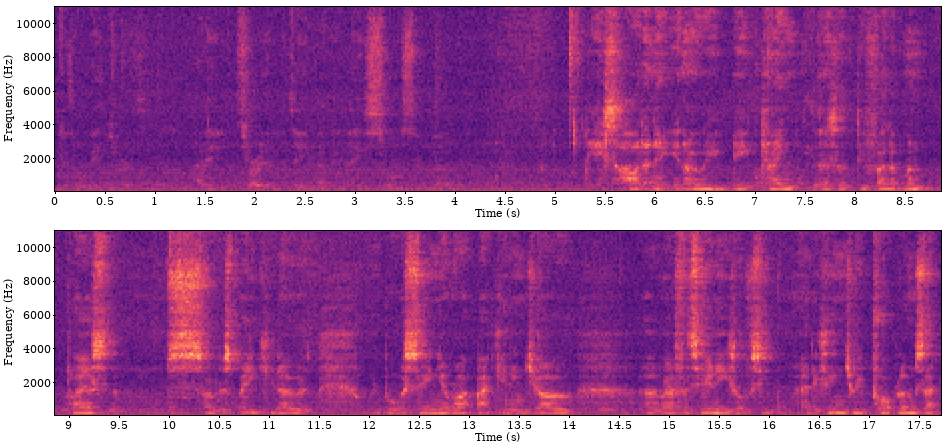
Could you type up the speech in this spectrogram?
because of all the injuries, and he threw it in the deep end, and he swung superbly. It's hard, isn't it? You know, he, he came as a development player, so to speak. You know, we brought a senior right back in in Joe. Uh, Rafferty, and he's obviously had his injury problems. Zach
